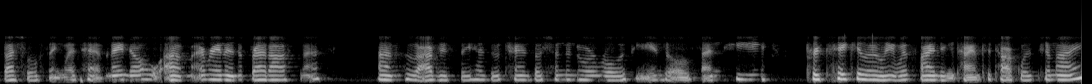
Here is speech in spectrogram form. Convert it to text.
special thing with him. And I know um, I ran into Brett Ausmus, um, who obviously has a transitioned into a role with the Angels, and he particularly with finding time to talk with Jahmai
